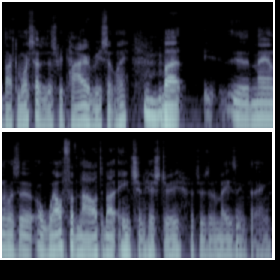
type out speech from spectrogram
Dr. Morschauser just retired recently. But the man was a, a wealth of knowledge about ancient history, which was an amazing thing.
